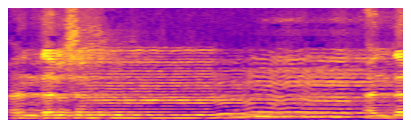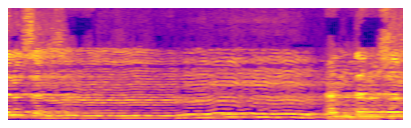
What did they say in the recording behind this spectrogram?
Andalusam Andalusam Andalusam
